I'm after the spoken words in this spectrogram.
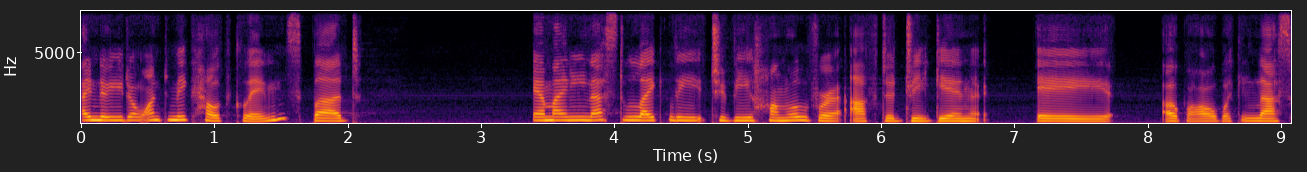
I know you don't want to make health claims, but am I less likely to be hungover after drinking a alcohol with less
